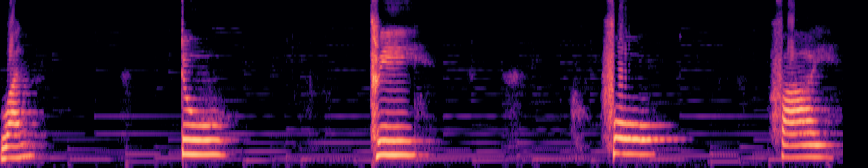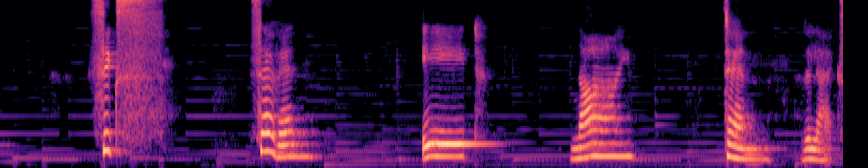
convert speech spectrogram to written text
one two three four five six seven eight nine ten relax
